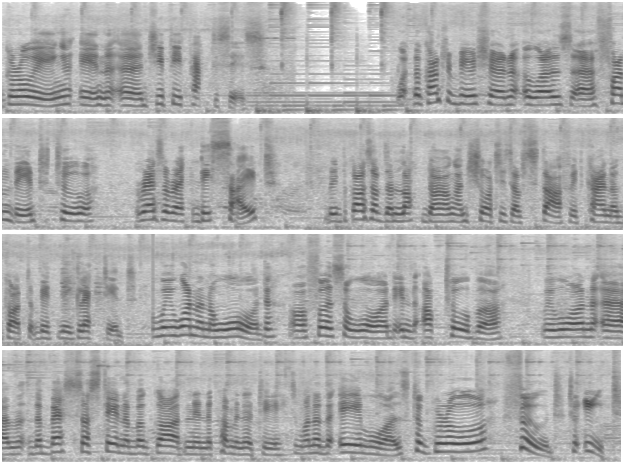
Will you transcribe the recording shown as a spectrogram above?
growing in uh, GP practices. What the contribution was uh, funded to resurrect this site. Because of the lockdown and shortage of staff, it kind of got a bit neglected. We won an award, our first award in October. We won um, the best sustainable garden in the community. One of the aim was to grow food to eat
